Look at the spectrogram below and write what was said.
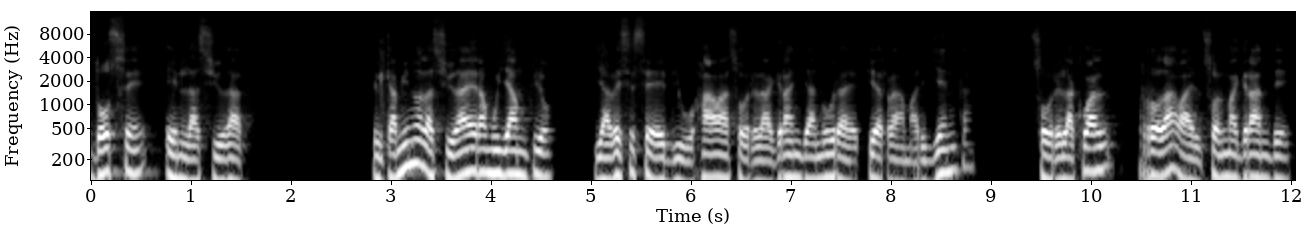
12 en la ciudad. El camino a la ciudad era muy amplio y a veces se dibujaba sobre la gran llanura de tierra amarillenta, sobre la cual rodaba el sol más grande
